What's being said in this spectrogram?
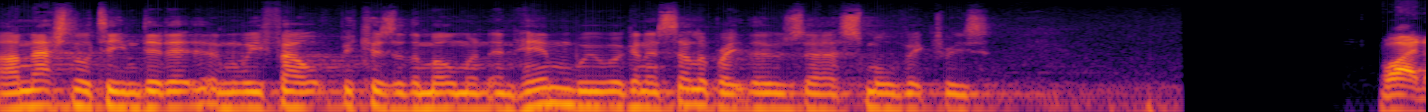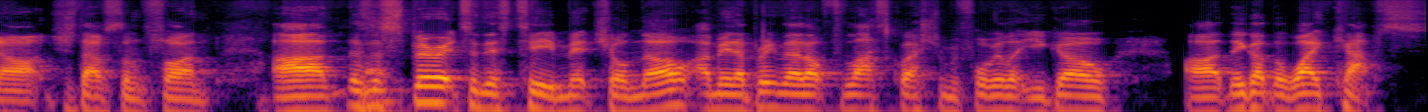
our national team did it, and we felt because of the moment in him, we were going to celebrate those uh, small victories. Why not? Just have some fun. Uh, there's a spirit to this team, Mitchell. No, I mean I bring that up for the last question before we let you go. Uh, they got the Whitecaps.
